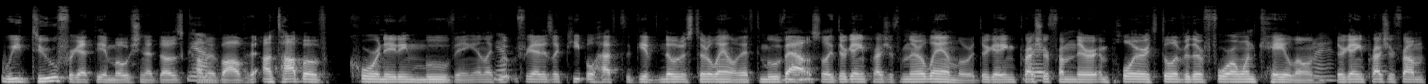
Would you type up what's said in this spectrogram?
we do forget the emotion that does come Yeah. involved with it. On top of coordinating moving and like Yeah. what we forget is like people have to give notice to their landlord. They have to move out. So like they're getting pressure from their landlord. They're getting pressure Mm-hmm. Right. from their employer to deliver their 401k loan. Right. They're getting pressure from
